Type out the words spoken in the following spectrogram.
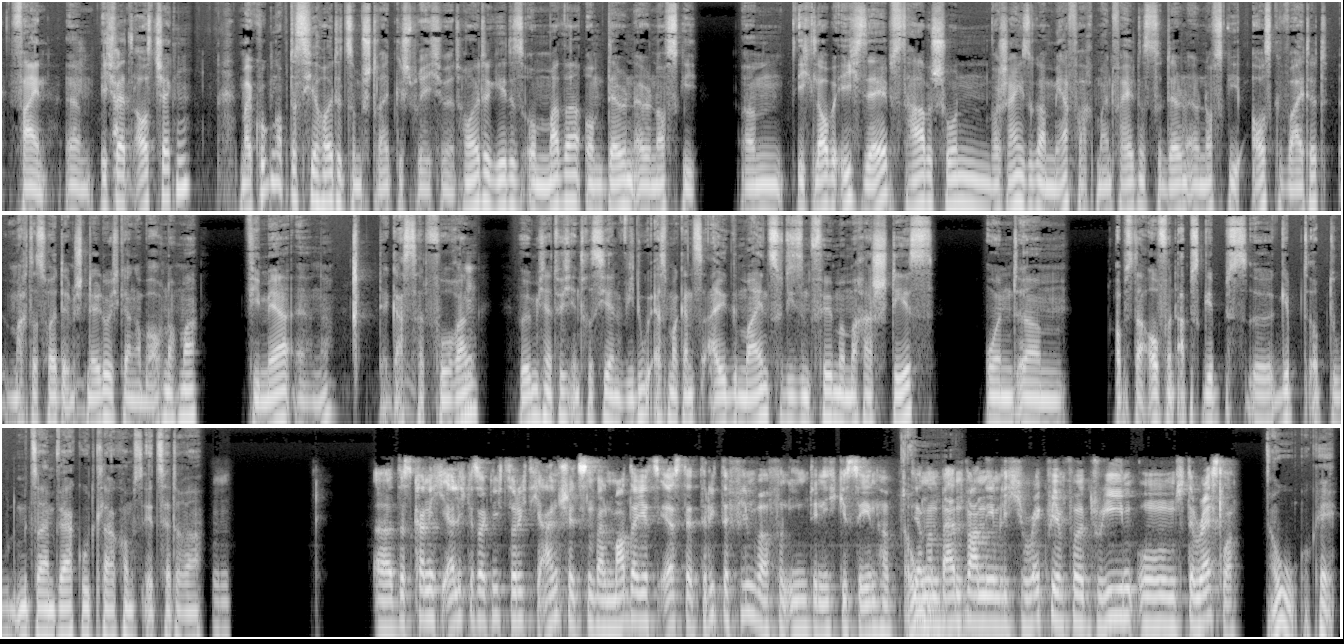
Fein. Ähm, ich werde es auschecken. Mal gucken, ob das hier heute zum Streitgespräch wird. Heute geht es um Mother, um Darren Aronofsky. Ähm, ich glaube, ich selbst habe schon wahrscheinlich sogar mehrfach mein Verhältnis zu Darren Aronofsky ausgeweitet. Mach das heute im Schnelldurchgang aber auch nochmal. Viel mehr, äh, ne? Der Gast hat Vorrang. Mhm. Würde mich natürlich interessieren, wie du erstmal ganz allgemein zu diesem Filmemacher stehst und ähm, ob es da Auf und Abs gibt, äh, gibt, ob du mit seinem Werk gut klarkommst, etc. Mhm. Äh, das kann ich ehrlich gesagt nicht so richtig einschätzen, weil Mother jetzt erst der dritte Film war von ihm, den ich gesehen habe. Oh. Die anderen beiden waren nämlich Requiem for a Dream und The Wrestler. Oh, okay.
